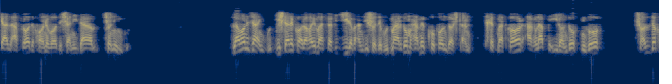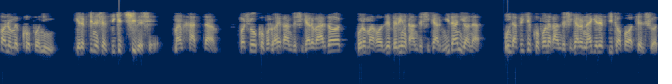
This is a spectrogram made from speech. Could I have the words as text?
که از افراد خانواده شنیدم چنین بود. زمان جنگ بود. بیشتر کالاهای مصرفی جیر بندی شده بود. مردم همه کپون داشتند. خدمتکار اغلب به ایران دخت می‌گفت شازده خانم کپونی گرفتی نشستی که چی بشه؟ من خستم. پاشو کپونهای قند و شکر وردار. برو مغازه ببین قند و شکر میدن یا نه. اون دفعه که کپون قند و شکر رو نگرفتی تا باطل شد.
